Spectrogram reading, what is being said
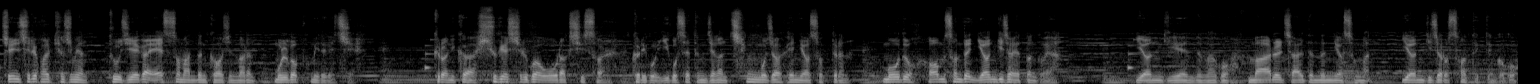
진실이 밝혀지면 두지혜가 애써 만든 거짓말은 물거품이 되겠지. 그러니까 휴게실과 오락시설 그리고 이곳에 등장한 책모자회 녀석들은 모두 엄선된 연기자였던 거야. 연기에 능하고 말을 잘 듣는 녀석만 연기자로 선택된 거고.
